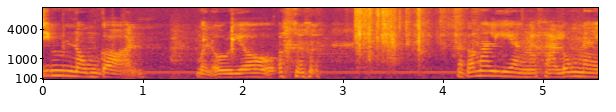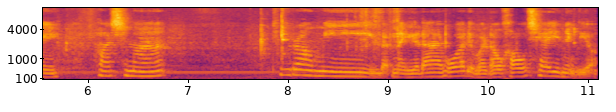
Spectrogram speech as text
จิ้มนมก่อน เหมือนโอรีโอแล้วก็มาเรียงนะคะ ลงในภาชนะ ที่เรามีแบบไหนก็ได้ เพราะว่าเดี๋ยวมันเอาเข้าแช่เย็นอย่างเดียว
